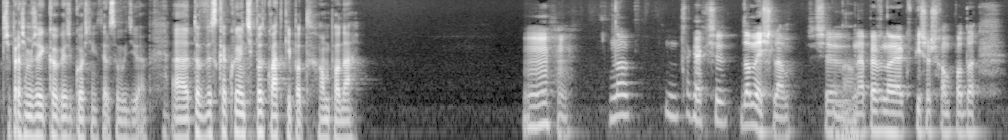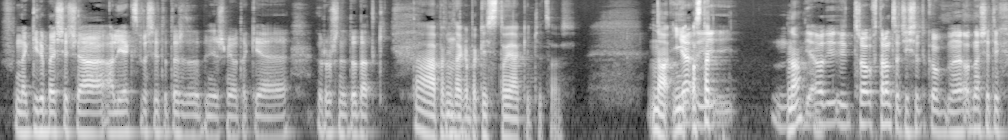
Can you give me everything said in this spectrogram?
przepraszam, jeżeli kogoś głośniej teraz obudziłem, e, to wyskakują ci podkładki pod HomePoda. Mhm. No, tak jak się domyślam. Się no. Na pewno jak wpiszesz HomePoda na Gearbessie czy AliExpressie, to też będziesz miał takie różne dodatki. Tak, pewnie hmm. tak, albo jakieś stojaki czy coś. No i ja, ostatnio... No? Ja wtrącę ci się tylko e, odnośnie tych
